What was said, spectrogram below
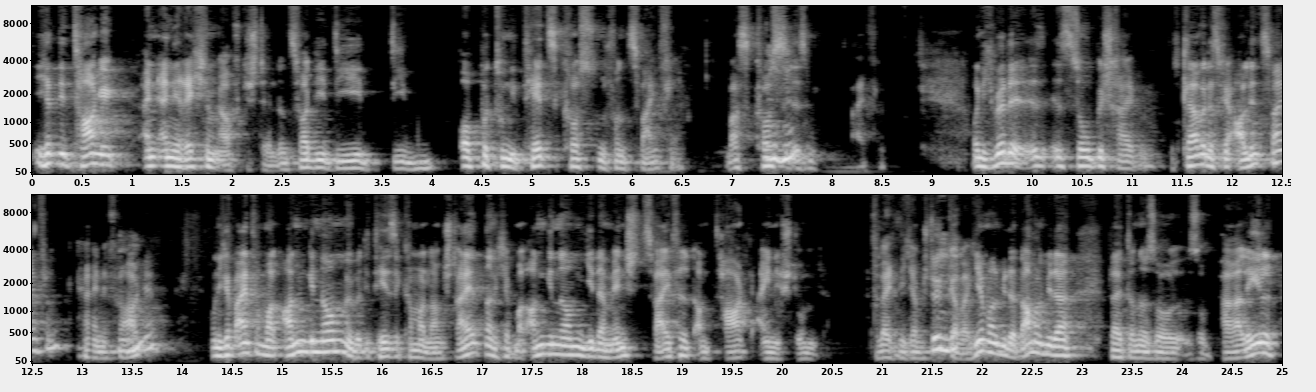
Ich habe die Tage ein, eine Rechnung aufgestellt, und zwar die, die, die Opportunitätskosten von Zweifel. Was kostet mhm. es mit Zweifel? Und ich würde es so beschreiben. Ich glaube, dass wir alle zweifeln, keine Frage. Mhm. Und ich habe einfach mal angenommen, über die These kann man lang streiten, aber ich habe mal angenommen, jeder Mensch zweifelt am Tag eine Stunde. Vielleicht nicht am Stück, mhm. aber hier mal wieder, da mal wieder, vielleicht dann nur so, so parallel.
